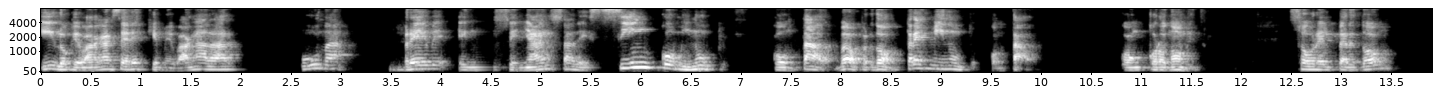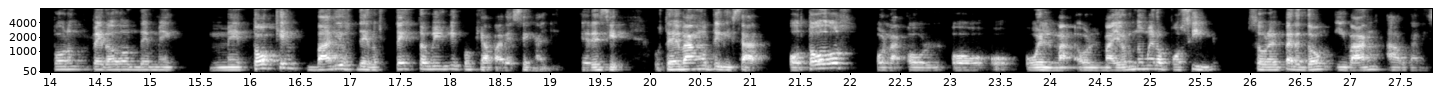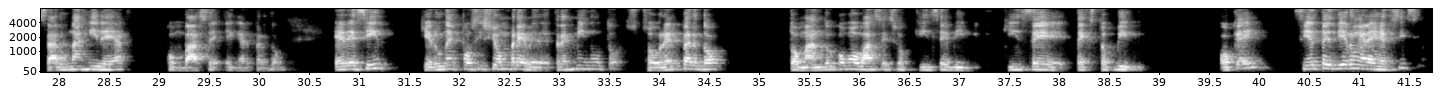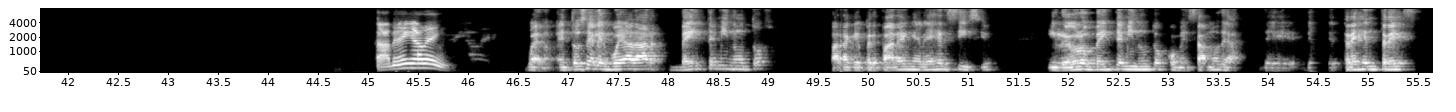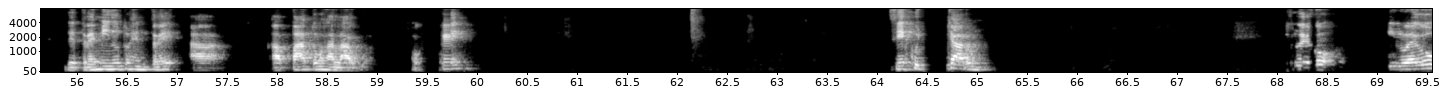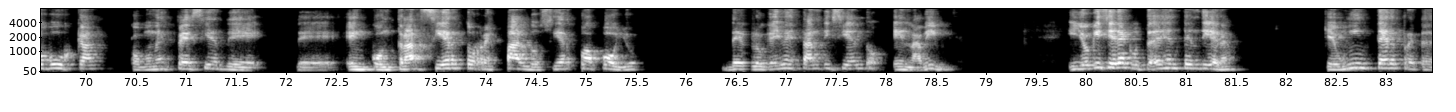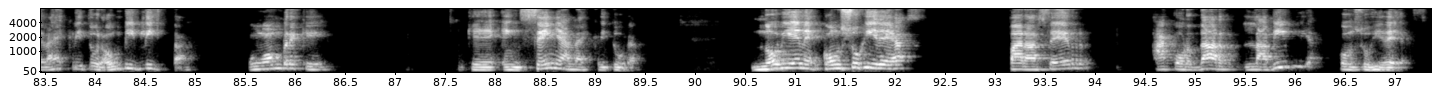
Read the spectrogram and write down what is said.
Y lo que van a hacer es que me van a dar una breve enseñanza de cinco minutos contado, bueno, perdón, tres minutos contado con cronómetro sobre el perdón, pero donde me, me toquen varios de los textos bíblicos que aparecen allí. Es decir, ustedes van a utilizar o todos o, la, o, o, o, el, ma- el mayor número posible sobre el perdón y van a organizar unas ideas con base en el perdón. Es decir, quiero una exposición breve de tres minutos sobre el perdón, tomando como base esos 15, bíbli- 15 textos bíblicos. ¿Ok? ¿Sí entendieron el ejercicio? Amén, amén. Bueno, entonces les voy a dar 20 minutos para que preparen el ejercicio y luego los 20 minutos comenzamos de, de, de, tres en tres, de tres minutos en tres a, a patos al agua. ¿Ok? ¿Sí escucharon? Y luego, y luego buscan como una especie de, de encontrar cierto respaldo, cierto apoyo de lo que ellos están diciendo en la Biblia. Y yo quisiera que ustedes entendieran que un intérprete de las escrituras, un biblista, un hombre que, que enseña la escritura, no viene con sus ideas para hacer acordar la Biblia con sus ideas,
